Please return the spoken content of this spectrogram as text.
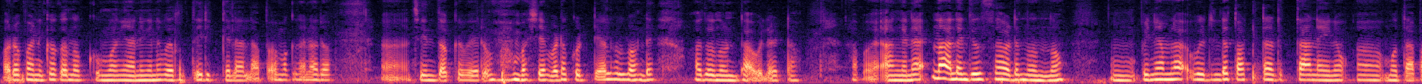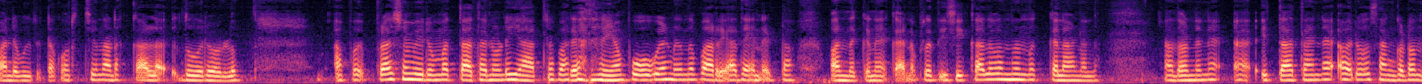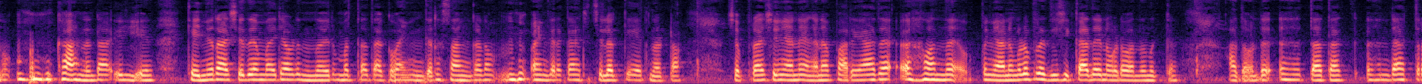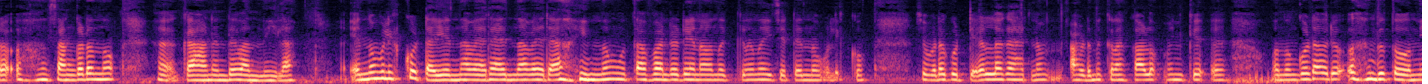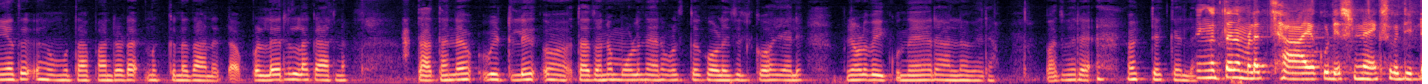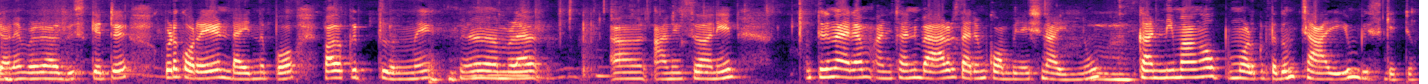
ഓരോ പണിക്കൊക്കെ നിൽക്കുമ്പോൾ ഞാനിങ്ങനെ വെറുതെ ഇരിക്കലല്ല. അപ്പോൾ നമുക്കിങ്ങനെ ഓരോ ചിന്തൊക്കെ വരും. പക്ഷെ ഇവിടെ കുട്ടികളുള്ളതുകൊണ്ട് അതൊന്നും ഉണ്ടാവില്ല കേട്ടോ അപ്പോൾ അങ്ങനെ നാലഞ്ച് ദിവസം അവിടെ നിന്നു. പിന്നെ നമ്മളെ വീടിന്റെ തൊട്ടടുത്താണേനും മുത്താപ്പാന്റെ വീട് കുറച്ച് നടക്കാനുള്ള ദൂരമുള്ളൂ. അപ്പോൾ ഇപ്രാവശ്യം വരുമ്പോൾ താത്താനോട് യാത്ര പറയാതെ ഞാൻ പോവുകയാണെന്ന് പറയാതെ തന്നെ കേട്ടോ വന്നിക്കണേ. കാരണം പ്രതീക്ഷിക്കാതെ വന്ന് നിൽക്കലാണല്ലോ അതുകൊണ്ട് തന്നെ ഇത്താത്താന്റെ ഓരോ സങ്കടമൊന്നും കാണണ്ട ഇല്ല? കഴിഞ്ഞ പ്രാവശ്യതേമാതിരി അവിടെ നിന്ന് വരുമ്പോൾ ഇത്താത്താക്ക് ഭയങ്കര സങ്കടം ഭയങ്കര കരച്ചിലൊക്കെ ആയിരുന്നു കേട്ടോ പക്ഷെ ഇപ്രാവശ്യം ഞാൻ അങ്ങനെ പറയാതെ വന്ന് ഇപ്പം ഞാനും കൂടെ പ്രതീക്ഷിക്കാതെയാണ് ഇവിടെ വന്ന് നിൽക്കുന്നത് അതുകൊണ്ട് ഇത്താത്താന്റെ അത്ര സങ്കടമൊന്നും കാണണ്ട് വന്നില്ല. എന്നും വിളിക്കും കേട്ടോ എന്നാ വരാ എന്നാ വരാ ഇന്നും മുത്താപ്പാന്റെ കൂടെയാണോ നിൽക്കണമെന്ന് ചോദിച്ചിട്ട് എന്നും വിളിക്കും. പക്ഷെ ഇവിടെ കുട്ടികളുടെ കാരണം അവിടെ നിൽക്കണേക്കാളും എനിക്ക് ഒന്നും കൂടെ ഒരു ഇത് തോന്നിയത് മുത്താപ്പാന്റെ കൂടെ നിൽക്കുന്നതാണ് കേട്ടോ. പിള്ളേരുള്ള കാരണം. താത്താന്റെ വീട്ടിൽ താത്താന്റെ മോൾ നേരം വെളുത്ത് കോളേജിലേക്ക് പോയാൽ പിന്നെ അവൾ വൈകുന്നേരമല്ല വരാം. അപ്പം അതുവരെ ഒറ്റയ്ക്കല്ലേ? ഇങ്ങനത്തെ നമ്മുടെ ചായ കുടി സ്നാക്സ് കിട്ടിയിട്ടാണ് ഇവിടെ ബിസ്ക്കറ്റ് ഇവിടെ കുറേ ഉണ്ടായിരുന്നു ഇപ്പോൾ അപ്പോൾ അതൊക്കെ തിന്ന് നമ്മളെ ആ, അനിസാനിൻ ഇത്ര നേരം അനുസാൻ വേറൊരു തരം കോമ്പിനേഷൻ ആയിരുന്നു. കണ്ണിമാങ്ങ ഉപ്പും മുളകിട്ടതും ചായയും ബിസ്ക്കറ്റും.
